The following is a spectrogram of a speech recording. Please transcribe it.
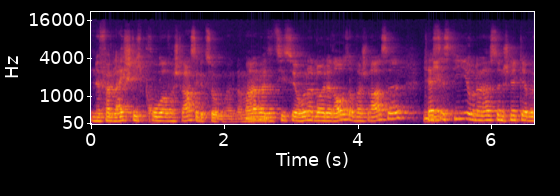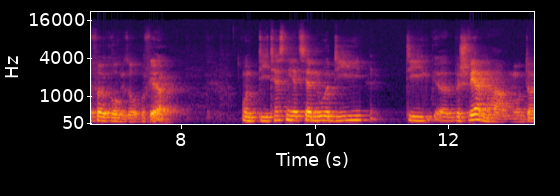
eine Vergleichsstichprobe auf der Straße gezogen hat. Normalerweise ziehst du ja 100 Leute raus auf der Straße, testest die und dann hast du einen Schnitt der Bevölkerung so ungefähr. Ja. Und die testen jetzt ja nur die, die äh, Beschwerden haben. Und da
